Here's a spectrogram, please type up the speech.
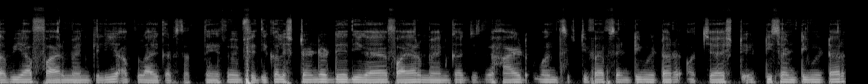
तभी आप फायरमैन के लिए अप्लाई कर सकते हैं। इसमें फ़िज़िकल स्टैंडर्ड दे दिया गया है फायरमैन का, जिसमें हाइट 165 सेंटीमीटर और चेस्ट 80 सेंटीमीटर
